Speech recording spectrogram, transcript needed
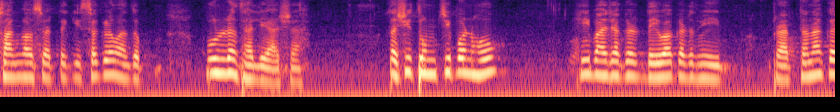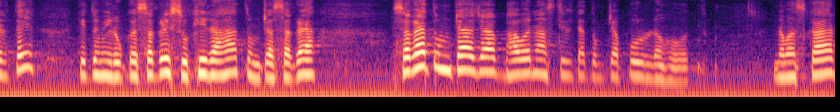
सांगावंसं वाटतं की सगळं माझं पूर्ण झाली आशा. तशी तुमची पण हो. ही माझ्याकडे देवाकडे मी प्रार्थना करते की तुम्ही लोक सगळे सुखी राहा. तुमच्या सगळ्या सगळ्या तुमच्या ज्या भावना असतील त्या तुमच्या पूर्ण होत. नमस्कार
